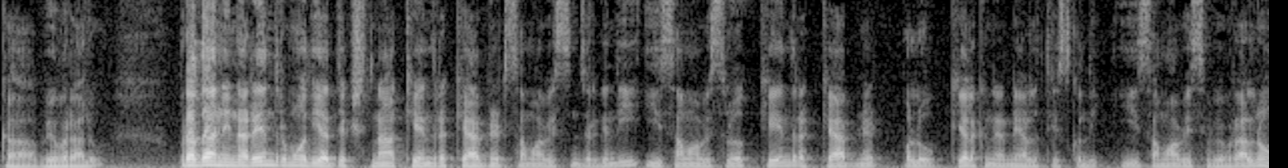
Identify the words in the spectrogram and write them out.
ఇక వివరాలు. ప్రధాని నరేంద్ర మోదీ అధ్యక్షతన కేంద్ర కేబినెట్ సమావేశం జరిగింది. ఈ సమావేశంలో కేంద్ర కేబినెట్ పలు కీలక నిర్ణయాలు తీసుకుంది. ఈ సమావేశ వివరాలను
